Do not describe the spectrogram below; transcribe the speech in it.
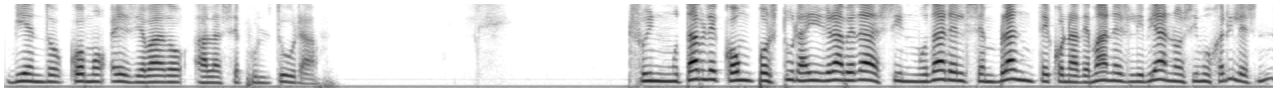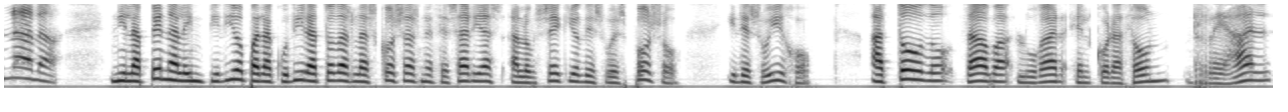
viendo cómo es llevado a la sepultura. Su inmutable compostura y gravedad, sin mudar el semblante con ademanes livianos y mujeriles, nada, ni la pena le impidió para acudir a todas las cosas necesarias al obsequio de su esposo y de su hijo. A todo daba lugar el corazón real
